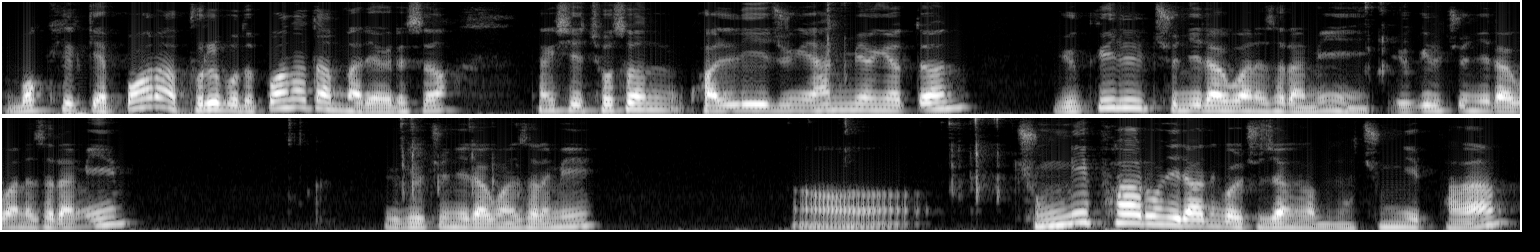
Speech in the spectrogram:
먹힐 게 뻔하, 불을 보도 뻔하단 말이에요. 그래서 당시 조선 관리 중에 한 명이었던 육일준이라고 하는 사람이, 육일준이라고 하는 사람이, 육일준이라고 하는 사람이, 어, 중립화론이라는 걸 주장합니다. 중립화.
